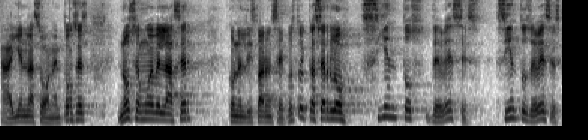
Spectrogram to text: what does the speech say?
Ahí en la zona. Entonces, no se mueve el láser con el disparo en seco. Esto hay que hacerlo cientos de veces. Cientos de veces.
